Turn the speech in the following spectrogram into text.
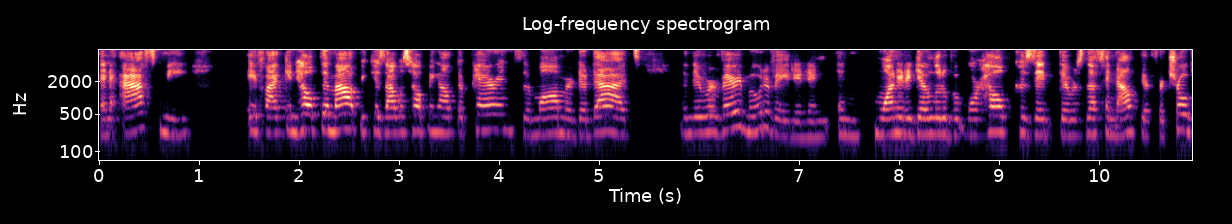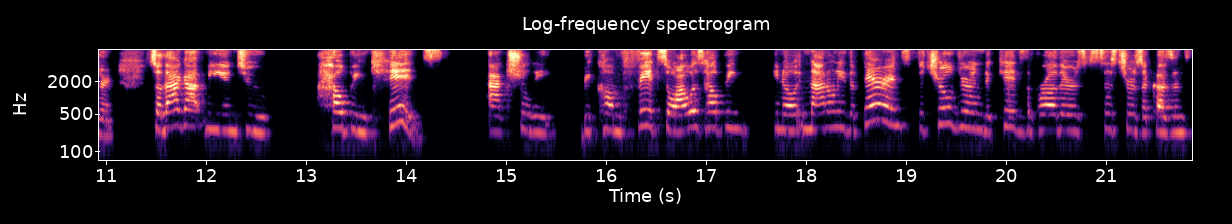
and ask me if I can help them out because I was helping out their parents, their mom or their dads. And they were very motivated and, and wanted to get a little bit more help because there was nothing out there for children. So that got me into helping kids actually become fit. So I was helping, you know, not only the parents, the children, the kids, the brothers, sisters, the cousins.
